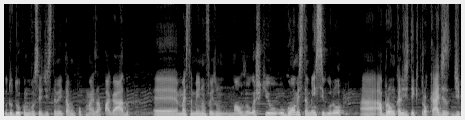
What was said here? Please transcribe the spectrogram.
O Dudu, como você disse, também estava um pouco mais apagado, é, mas também não fez um, um mau jogo. Acho que o, o Gomes também segurou a, a, bronca ali de ter que trocar de, de,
